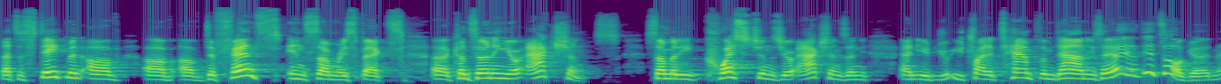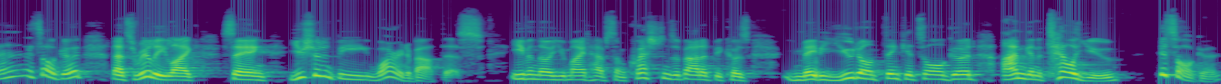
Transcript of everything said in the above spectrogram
that's a statement of, of, of defense in some respects uh, concerning your actions. somebody questions your actions and, and you, you try to tamp them down and you say, hey, it's all good, man. It's all good. That's really like saying, you shouldn't be worried about this, even though you might have some questions about it because maybe you don't think it's all good. I'm going to tell you it's all good.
